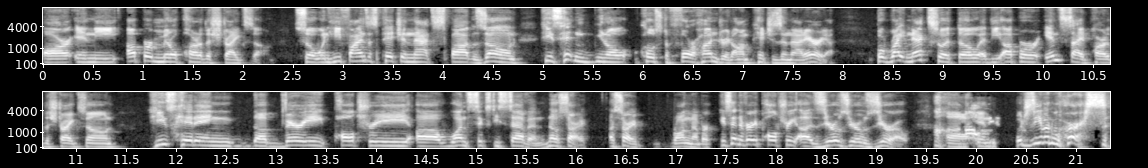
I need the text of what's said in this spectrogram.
are in the upper middle part of the strike zone. So when he finds his pitch in that spot of the zone, he's hitting you know close to 400 on pitches in that area. But right next to it, though, at the upper inside part of the strike zone, he's hitting the very paltry uh, 167. No, sorry, uh, sorry, wrong number. He's hitting a very paltry uh, 000. Uh, in, which is even worse.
